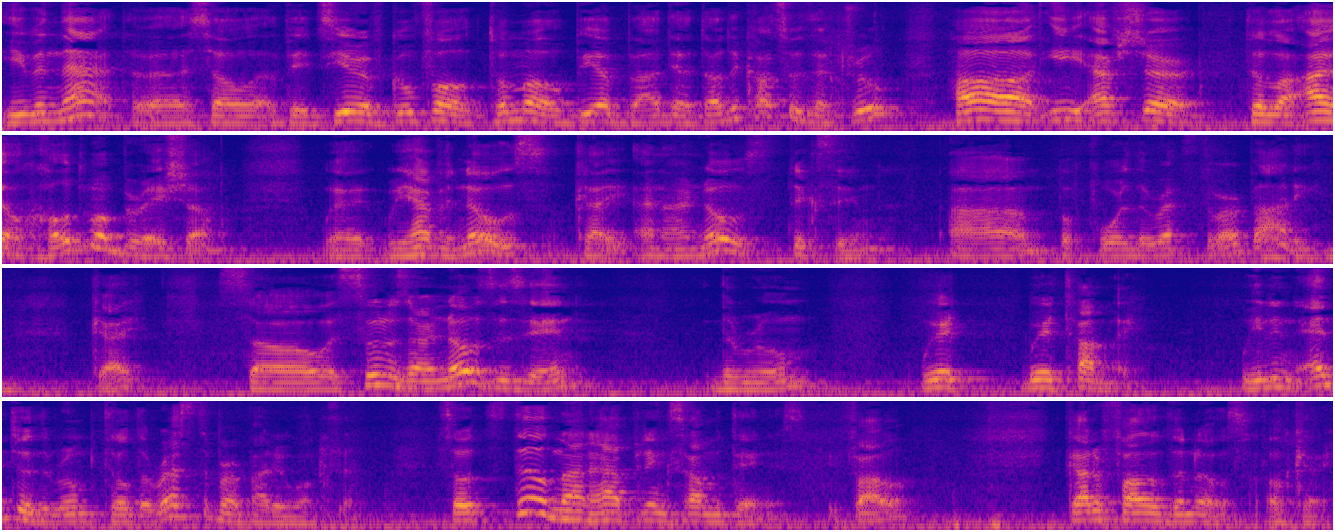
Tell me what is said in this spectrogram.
even that. Uh, so v'tzir of gufo tumo bia b'adei adadikasu. Is that true? Ha e efsher to la'ayel chodma beresha. Where we have a nose, okay, and our nose sticks in um, before the rest of our body. Okay, so as soon as our nose is in the room, we're we're tummy. We didn't enter the room till the rest of our body walks in. So it's still not happening simultaneously. You follow? Got to follow the nose. Okay.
